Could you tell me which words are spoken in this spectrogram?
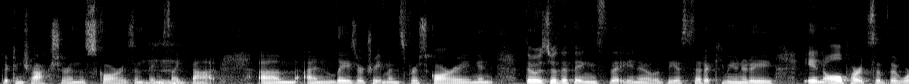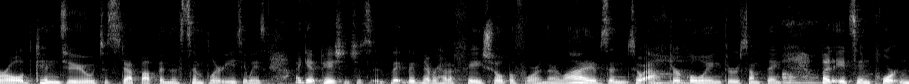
the contracture and the scars and things mm-hmm. like that um, and laser treatments for scarring. And those are the things that, you know, the aesthetic community in all parts of the world can do to step up in the simpler, easy ways. I get patients just, they, have never had a facial before in their lives. And so after oh. going through something, oh. but it's important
